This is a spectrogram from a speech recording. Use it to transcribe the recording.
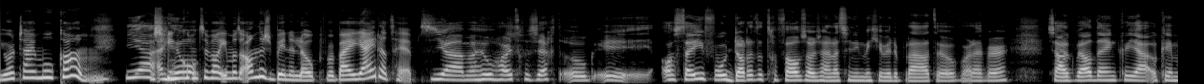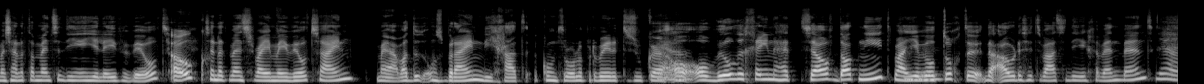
your time will come. Ja, Misschien en heel, komt er wel iemand anders binnenlopen waarbij jij dat hebt. ja, maar heel hard gezegd ook. eh, Als stel je voor dat het het geval zou zijn dat ze niet met je willen praten of whatever. Zou ik wel denken, ja, oké, maar zijn het dan mensen die je in je leven wilt? Ook. Zijn dat mensen waar je mee wilt zijn? Maar ja, wat doet ons brein? Die gaat controle proberen te zoeken. Ja. Al, al wil degene het zelf dat niet, maar je Mhm. wilt toch de, de oude situatie die je gewend bent. Ja,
